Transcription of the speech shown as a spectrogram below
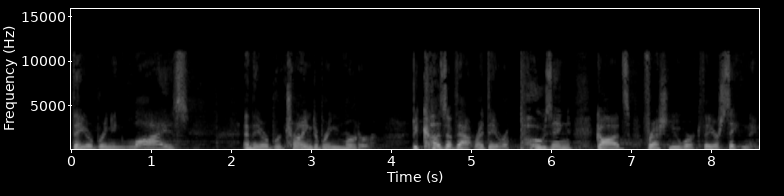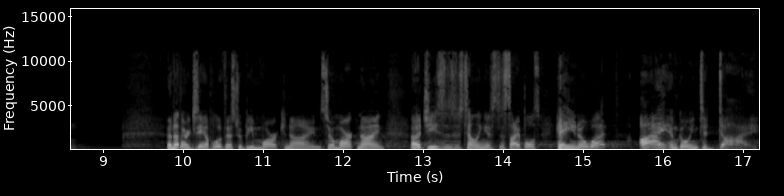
They are bringing lies and they are trying to bring murder. Because of that, right, they are opposing God's fresh new work. They are Sataning. Another example of this would be Mark 9. So, Mark 9, uh, Jesus is telling his disciples, hey, you know what? I am going to die.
